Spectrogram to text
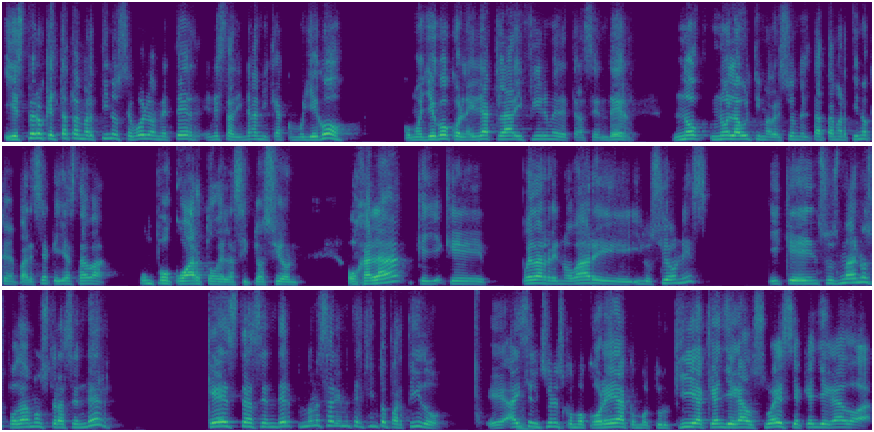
y espero que el Tata Martino se vuelva a meter en esta dinámica como llegó, como llegó con la idea clara y firme de trascender. No, no la última versión del Tata Martino, que me parecía que ya estaba un poco harto de la situación. Ojalá que, pueda renovar eh, ilusiones y que en sus manos podamos trascender. ¿Qué es trascender? Pues no necesariamente el quinto partido. Eh, hay selecciones como Corea, como Turquía, que han llegado, Suecia, que han llegado a,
